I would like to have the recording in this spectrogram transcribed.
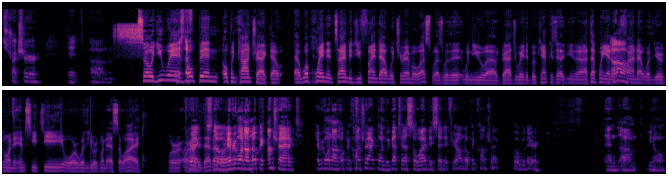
structure. It. Um, so you went the, open open contract. At at what yeah. point in time did you find out what your MOS was with it when you uh, graduated boot camp? Because uh, you know at that point you had to oh. find out whether you were going to MCT or whether you were going to SOI, or or Correct. how did that? So everyone on open contract, everyone on open contract. When we got to SOI, they said if you're on open contract, go over there. And um, you know,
